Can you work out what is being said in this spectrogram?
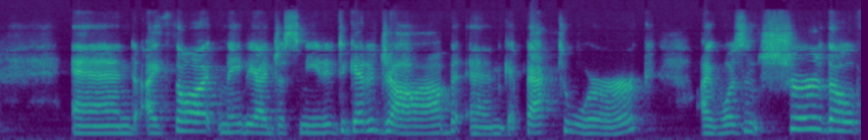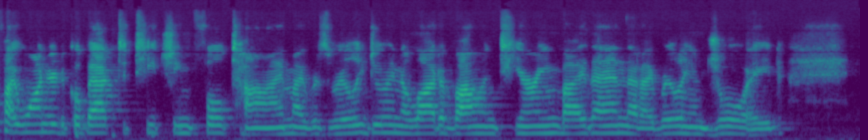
And I thought maybe I just needed to get a job and get back to work. I wasn't sure, though, if I wanted to go back to teaching full time. I was really doing a lot of volunteering by then that I really enjoyed.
